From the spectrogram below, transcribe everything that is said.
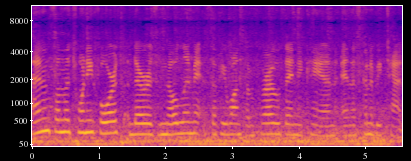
ends on the 24th there is no limit so if you want some frozen you can and it's going to be 10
